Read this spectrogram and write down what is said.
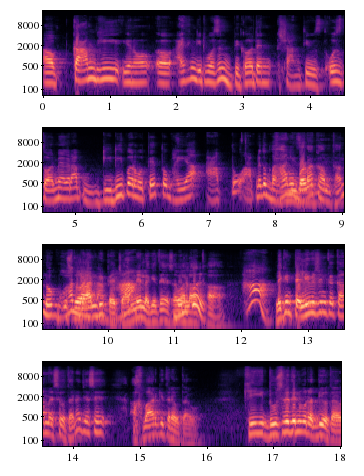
uh, काम भी you know I think it wasn't bigger than Shanti उस उस दौर में। अगर आप डीडी पर होते तो भैया आप तो आपने तो बना हाँ वो बड़ा काम था। लोग उस दौरान भी पहचानने हाँ। लगे थे ऐसा वाला था। हाँ। लेकिन टेलीविज़न का काम ऐसे होता है ना जैसे अखबार की तरह होता है वो। कि दूसरे दिन वो रद्दी होता है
